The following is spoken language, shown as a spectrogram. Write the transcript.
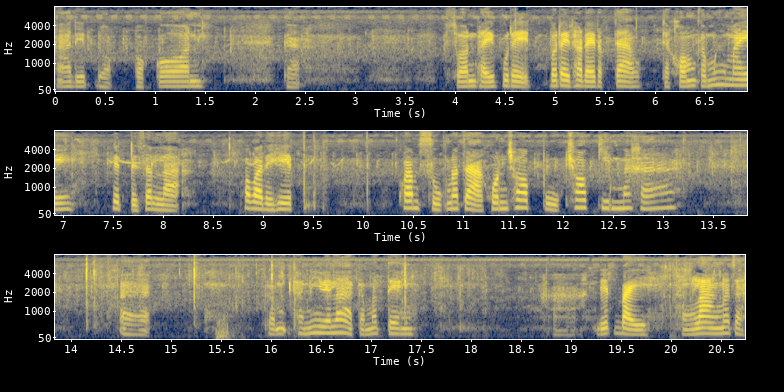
หาเด็ดดอกออกก่อนกะสอนไผผู้ใดบ่ได้เท่าใดดอกจ้าจะคล้องกับมือไม่เฮ็ดไปสั่นละเพราะว่าได้เฮ็ดความสุขเนาะจ้ะคนชอบปลูกชอบกินนะคะอ่าถ้ามีเวลากับมาแต่งอ่า เด็ดใบข้างล่างนะจ้ะ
